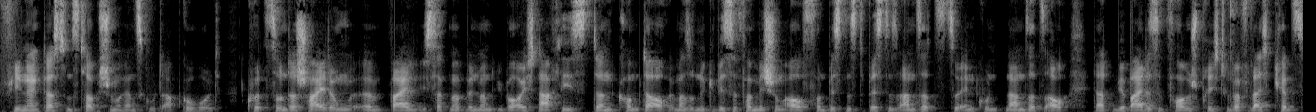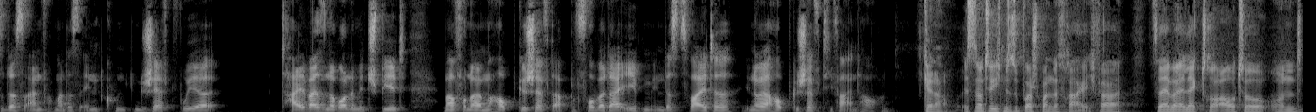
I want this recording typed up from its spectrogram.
Vielen Dank, da hast du uns, glaube ich, schon mal ganz gut abgeholt kurze Unterscheidung, äh, weil ich sag mal, wenn man über euch nachliest, dann kommt da auch immer so eine gewisse Vermischung auf von Business-to-Business-Ansatz zu Endkundenansatz auch. Da hatten wir beides im Vorgespräch drüber. Vielleicht grenzt du das einfach mal das Endkundengeschäft, wo ihr teilweise eine Rolle mitspielt, mal von eurem Hauptgeschäft ab, bevor wir da eben in das zweite, in euer Hauptgeschäft tiefer eintauchen. Genau. Ist natürlich eine super spannende Frage. Ich war selber Elektroauto und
